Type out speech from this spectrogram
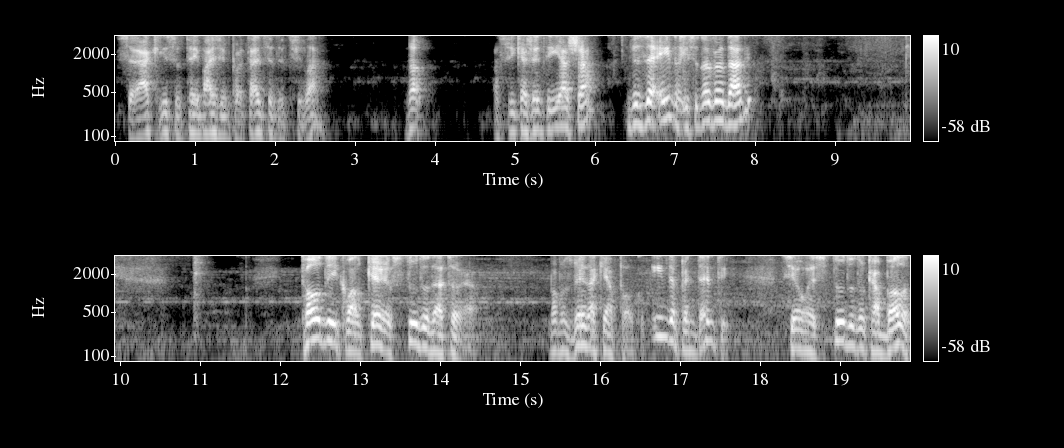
será que isso tem mais importância de Tfilah? Não. Assim que a gente ia achar. Isso não é verdade. Todo e qualquer estudo da Torá, vamos ver daqui a pouco, independente se é um estudo do Kabbalah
